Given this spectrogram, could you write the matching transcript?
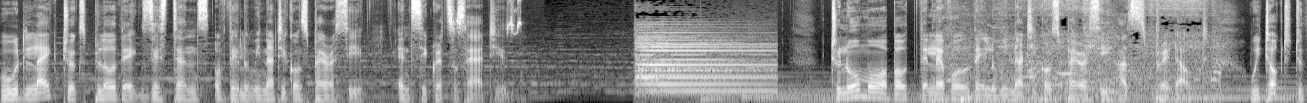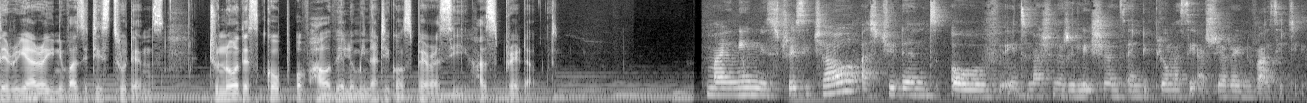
we would like to explore the existence of the Illuminati conspiracy and secret societies. To know more about the level the Illuminati conspiracy has spread out, we talked to the Riara University students to know the scope of how the Illuminati conspiracy has spread out. My name is Tracy Chow, a student of International Relations and Diplomacy at Riara University.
